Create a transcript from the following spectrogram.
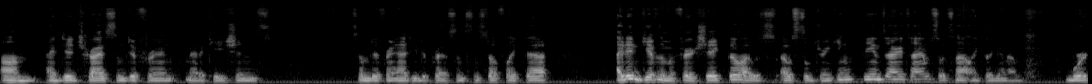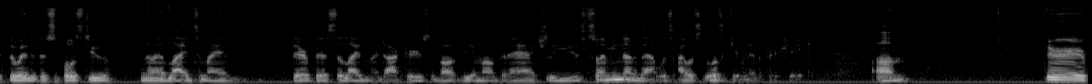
Um, I did try some different medications, some different antidepressants and stuff like that. I didn't give them a fair shake though. I was I was still drinking the entire time, so it's not like they're gonna work the way that they're supposed to. You know, I had lied to my therapist, I lied to my doctors about the amount that I actually used. So I mean, none of that was I was wasn't giving it a fair shake. Um, there,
